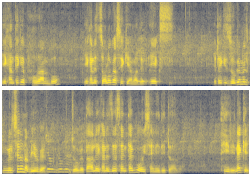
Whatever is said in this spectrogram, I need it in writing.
এখান থেকে ফোর আনব। এখানে চলক আছে কি আমাদের? এক্স। এটা কি যোগে মিল মিলছিল না বিয়োগে? যোগে তাহলে এখানে যে সাইন থাকবে ওই সাইনই দিতে হবে। থ্রি নাকি?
